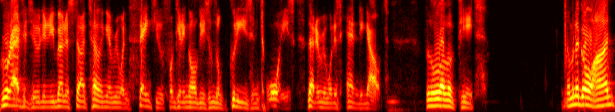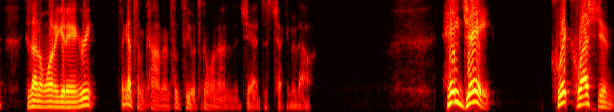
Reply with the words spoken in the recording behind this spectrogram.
gratitude, and he better start telling everyone thank you for getting all these little goodies and toys that everyone is handing out. For the love of Pete, I'm going to go on because I don't want to get angry. I got some comments. Let's see what's going on in the chat. Just checking it out. Hey, Jay, quick question.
